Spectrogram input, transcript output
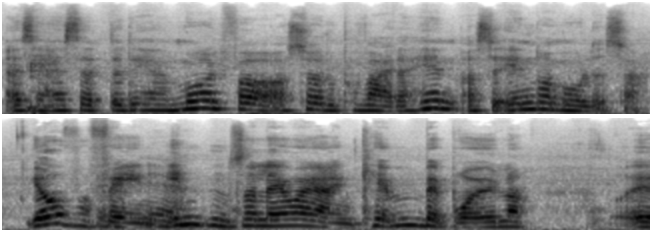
altså har sat dig det her mål for, og så er du på vej derhen, og så ændrer målet sig? jo, for fanden. Ja. Ja. Enten så laver jeg en kæmpe brøler, øh,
